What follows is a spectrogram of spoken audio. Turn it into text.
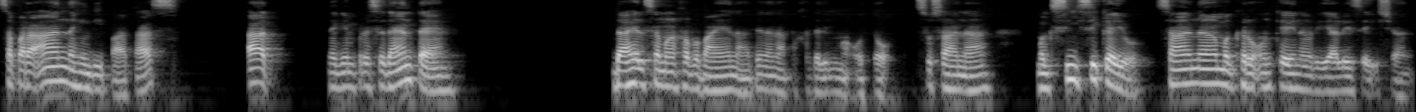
sa paraan na hindi patas at naging presidente dahil sa mga kababayan natin na napakadaling mauto. So sana magsisi kayo, sana magkaroon kayo ng realization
